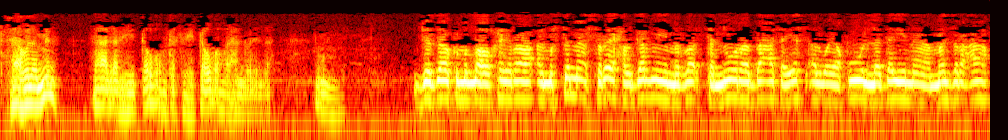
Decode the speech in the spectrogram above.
تساهلا منه فهذا فيه التوبة وتكفيه التوبة والحمد لله. جزاكم الله خيرا. المستمع سريح القرني من رأس تنورة بعث يسأل ويقول لدينا مزرعة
